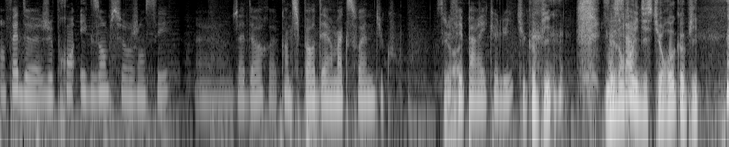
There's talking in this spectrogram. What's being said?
En fait, euh, je prends exemple sur Jean C. Euh, J'adore euh, quand il porte des Air Max One, du coup. Je vrai. fais pareil que lui. Tu copies Mes ça. enfants, ils disent tu recopies.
